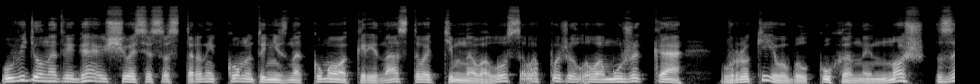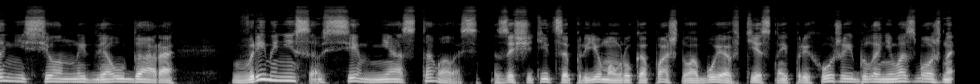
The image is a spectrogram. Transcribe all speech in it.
увидел надвигающегося со стороны комнаты незнакомого коренастого темноволосого пожилого мужика — в руке его был кухонный нож, занесенный для удара. Времени совсем не оставалось. Защититься приемом рукопашного боя в тесной прихожей было невозможно,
